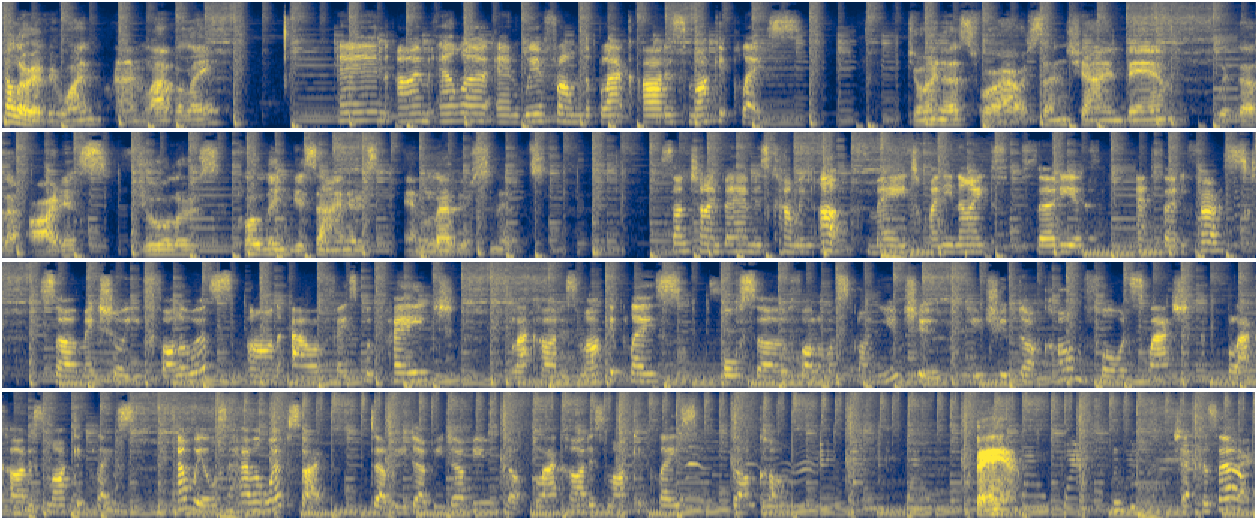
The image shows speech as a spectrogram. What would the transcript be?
Hello, everyone. I'm Lavale. And I'm Ella, and we're from the Black Artist Marketplace. Join us for our Sunshine Bam with other artists, jewelers, clothing designers, and leathersmiths. Sunshine Bam is coming up May 29th, 30th, and 31st. So make sure you follow us on our Facebook page, Black Artist Marketplace. Also follow us on YouTube, youtube.com forward slash Black Artist Marketplace. And we also have a website, www.blackartistmarketplace.com. Bam! Check us out.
